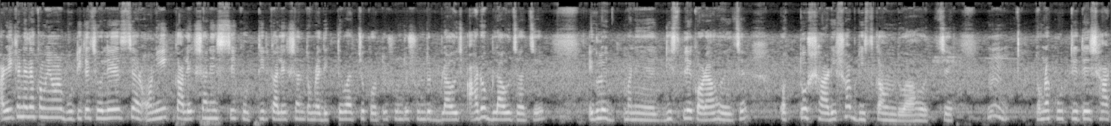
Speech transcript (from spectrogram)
আর এখানে দেখো আমি আমার বুটিকে চলে এসেছি, আর অনেক কালেকশান এসছে, কুর্তির কালেকশান তোমরা দেখতে পাচ্ছ, কত সুন্দর সুন্দর ব্লাউজ, আরও ব্লাউজ আছে। এগুলো মানে ডিসপ্লে করা হয়েছে, কত শাড়ি সব ডিসকাউন্ট দেওয়া হচ্ছে। হুম, তোমরা কুর্তিতে ষাট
